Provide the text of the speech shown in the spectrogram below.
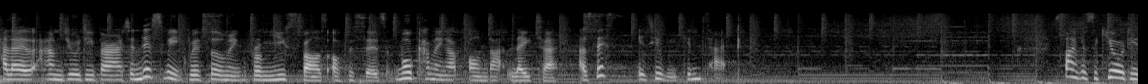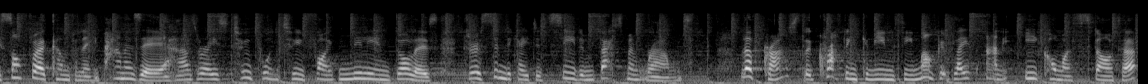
Hello, I'm Georgie Barrett and this week we're filming from USPA's offices. More coming up on that later as this is your Week in Tech. Cybersecurity software company Panaseer has raised $2.25 million through a syndicated seed investment round. Lovecraft, the crafting community marketplace and e-commerce startup,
